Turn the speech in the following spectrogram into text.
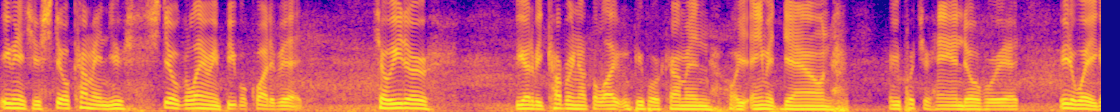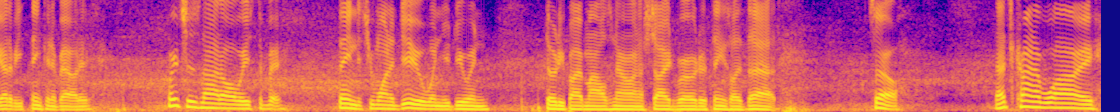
even if you're still coming you're still glaring people quite a bit. So either you got to be covering up the light when people are coming or you aim it down or you put your hand over it. Either way you got to be thinking about it which is not always the thing that you want to do when you're doing 35 miles an hour on a side road or things like that. So that's kind of why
